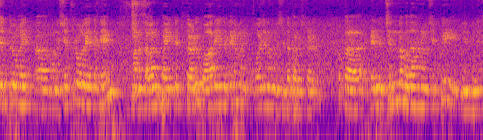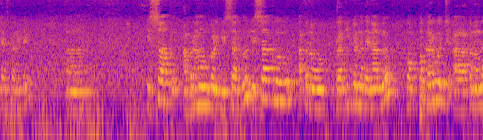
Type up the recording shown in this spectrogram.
శత్రువుల మన శత్రువుల ఎదుటే మన తలను పైకెత్తుతాడు. వారి ఎదుటే మనకి భోజనం సిద్ధపరుస్తాడు. ఒక రెండు చిన్న ఉదాహరణలు చెప్పి నేను ముందు చేస్తానండి. ఇస్సాకు అబ్రహాం కొడుకు ఇస్సాకు. ఇస్సాకు అతను బ్రతికున్న దినాల్లో గొప్ప కరువు వచ్చి అతను ఉన్న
